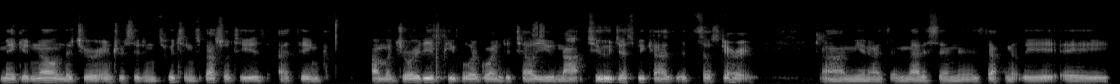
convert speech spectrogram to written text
make it known that you're interested in switching specialties, I think a majority of people are going to tell you not to just because it's so scary. Um, you know, medicine is definitely a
